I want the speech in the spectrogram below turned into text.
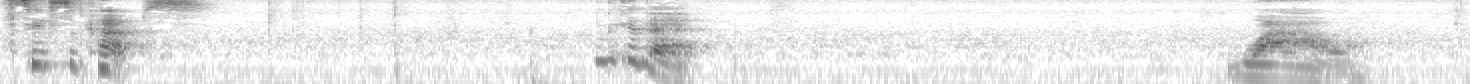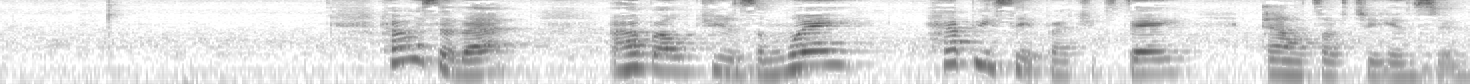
Six of Cups. Look at that. Wow. Having said that, I hope I helped you in some way. Happy St. Patrick's Day, and I'll talk to you again soon.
